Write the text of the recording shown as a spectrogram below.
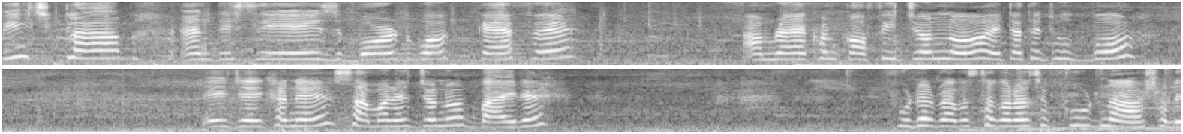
Beach Club and this is Boardwalk Cafe. আমরা এখন কফির জন্য এটাতে ঢুকবো। এই যে এখানে সামারের জন্য বাইরে ফুডের ব্যবস্থা করা হয়েছে। ফুড না, আসলে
